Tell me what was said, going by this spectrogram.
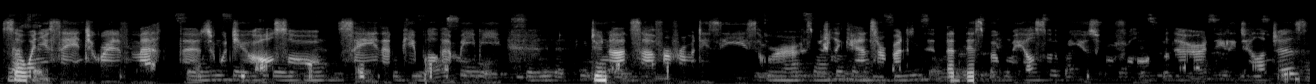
so method. when you say integrative method methods, would you also say that people that maybe do not suffer from a disease or especially cancer, but that this book may also be useful for other daily challenges?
